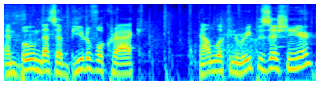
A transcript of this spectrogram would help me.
And boom, that's a beautiful crack. Now I'm looking to reposition here.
